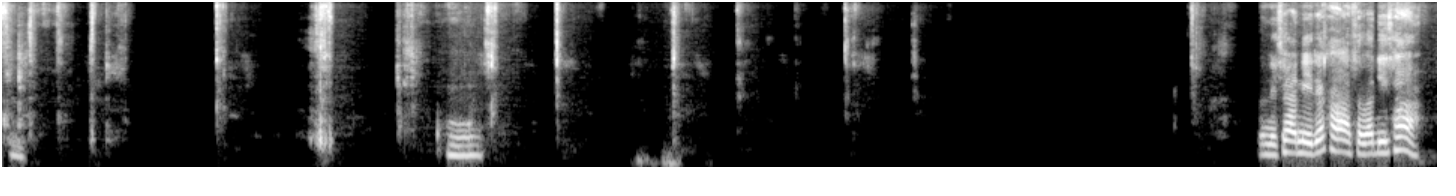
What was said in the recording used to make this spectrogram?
วันนี้แค่นี้นะคะ สวัสดีค่ะ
